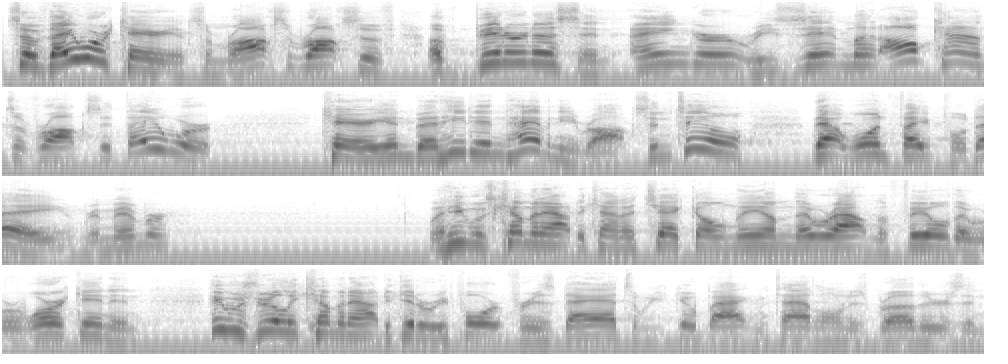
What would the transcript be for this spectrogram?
So they were carrying some rocks, rocks of, of bitterness and anger, resentment, all kinds of rocks that they were carrying, but he didn't have any rocks until that one fateful day, remember? When he was coming out to kind of check on them, they were out in the field, they were working, and he was really coming out to get a report for his dad so he could go back and tattle on his brothers. And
